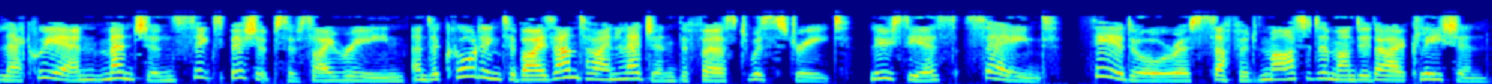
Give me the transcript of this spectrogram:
Lequien mentions six bishops of Cyrene, and according to Byzantine legend the first was St. Lucius, Saint Theodorus suffered martyrdom under Diocletian.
